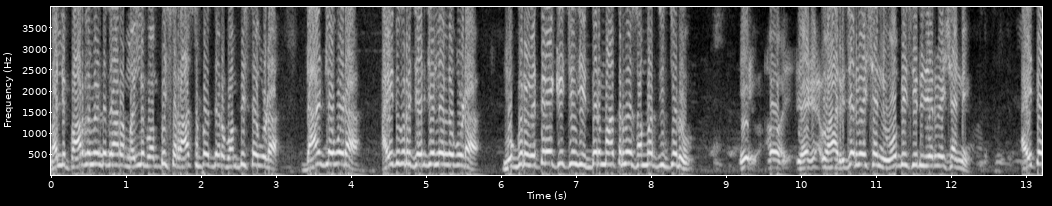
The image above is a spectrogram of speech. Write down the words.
మళ్ళీ పార్లమెంట్ ద్వారా మళ్ళీ పంపిస్తే రాష్ట్రపతి ద్వారా పంపిస్తే కూడా దాంట్లో కూడా ఐదుగురు జడ్జిలలో కూడా ముగ్గురు వ్యతిరేకించి ఇద్దరు మాత్రమే సమర్థించారు రిజర్వేషన్ ఓబీసీ రిజర్వేషన్ని అయితే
